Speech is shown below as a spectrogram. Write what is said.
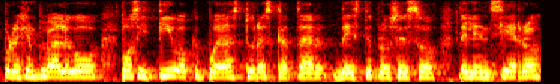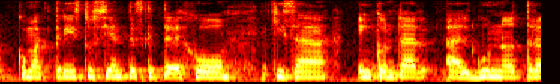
por ejemplo, algo positivo que puedas tú rescatar de este proceso del encierro como actriz, ¿tú sientes que te dejó quizás encontrar algún otro,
